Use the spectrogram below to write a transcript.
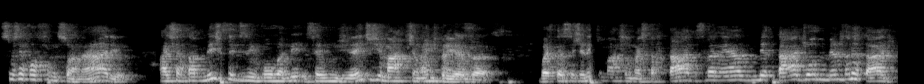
Se você for funcionário, a startup, mesmo que você desenvolva, você é um gerente de marketing numa empresa, vai ser gerente de marketing numa startup, você vai ganhar metade ou menos da metade.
